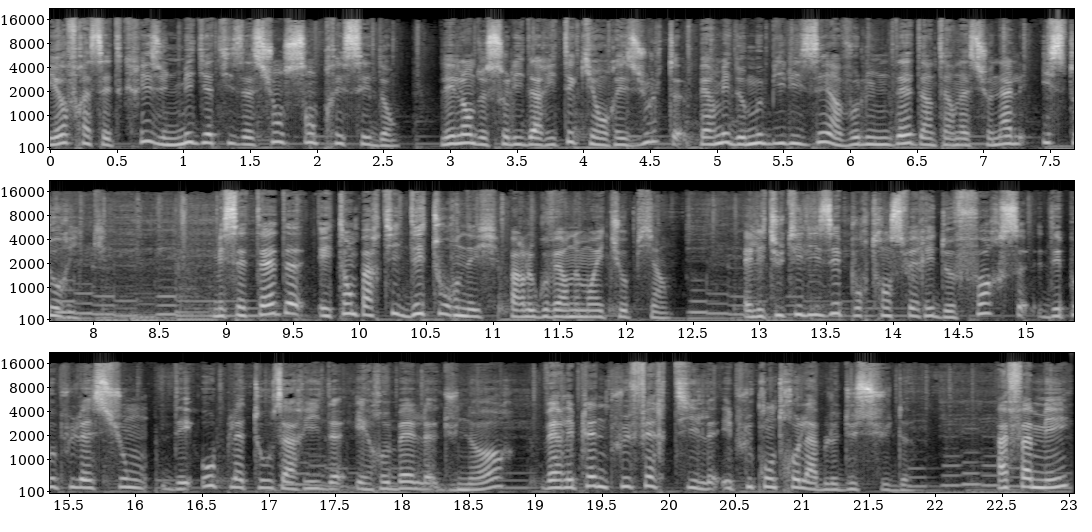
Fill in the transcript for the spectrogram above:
et offrent à cette crise une médiatisation sans précédent. L'élan de solidarité qui en résulte permet de mobiliser un volume d'aide internationale historique. Mais cette aide est en partie détournée par le gouvernement éthiopien. Elle est utilisée pour transférer de force des populations des hauts plateaux arides et rebelles du nord vers les plaines plus fertiles et plus contrôlables du sud. Affamés,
